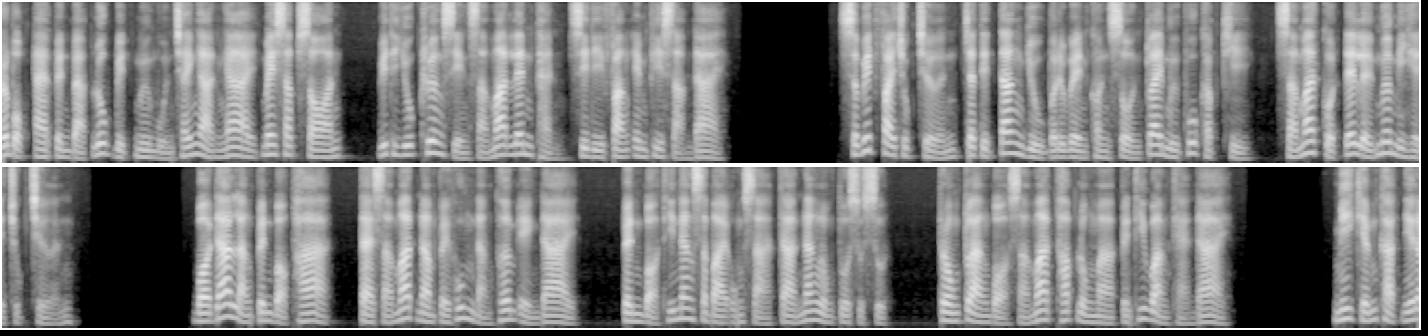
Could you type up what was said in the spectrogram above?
ระบบแอร์เป็นแบบลูกบิดมือหมุนใช้งานง่าย ไม่ซับซ้อน วิทยุเครื่องเสียงสามารถเล่นแผ่นซีดีฟัง MP3 ได้สวิตช์ไฟฉุกเฉินจะติดตั้งอยู่บริเวณคอนโซลใกล้มือผู้ขับขี่ สามารถกดได้เลยเมื่อมีเหตุฉุกเฉินเบาะด้านหลังเป็นเบาะผ้า แต่สามารถนำไปหุ้มหนังเพิ่มเองได้ เป็นเบาะที่นั่งสบายองศาการนั่งลงตัวสุดๆ ตรงกลางเบาะสามารถพับลงมาเป็นที่วางแขนได้ มีเข็มขัดนิร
